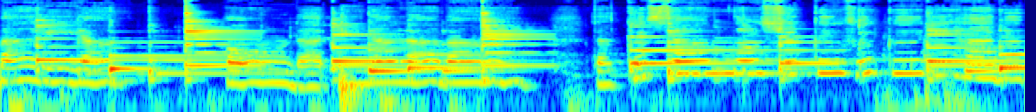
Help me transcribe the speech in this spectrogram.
マリア本来ならばたくさんの祝福に育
